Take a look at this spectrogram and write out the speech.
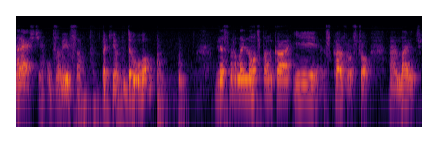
Нарешті обзавівся таким другом для сверлильного станка і скажу, що е, навіть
